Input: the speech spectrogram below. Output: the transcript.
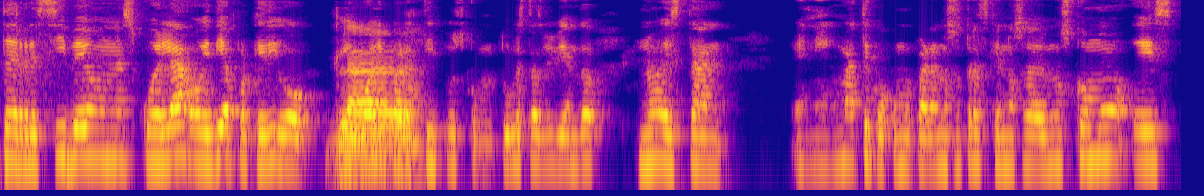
te recibe una escuela hoy día? Porque digo, Claro. igual y para ti, pues como tú lo estás viviendo, no es tan enigmático como para nosotras que no sabemos cómo es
